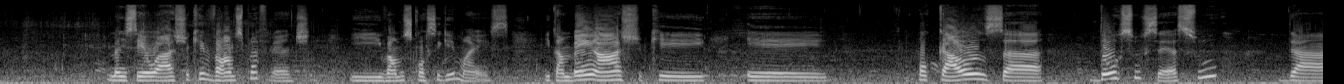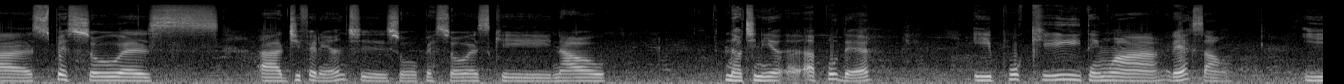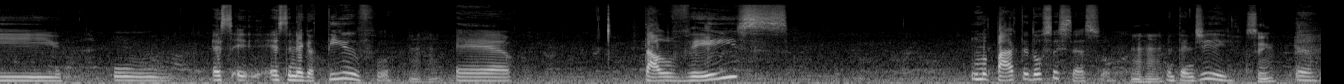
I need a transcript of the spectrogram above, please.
Mas eu acho que vamos para frente e vamos conseguir mais. E também acho que é, por causa do sucesso das pessoas uh, diferentes ou pessoas que não não tinham poder e porque tem uma reação e o, esse, esse negativo uhum. é talvez uma parte do sucesso. Uhum. Entendi? Sim. É.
